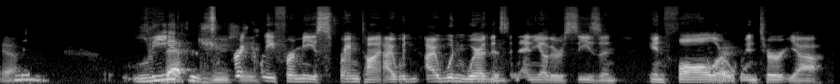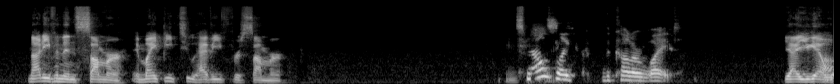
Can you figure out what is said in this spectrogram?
Yeah. Leaves That is juicy. strictly for me springtime. I would I wouldn't wear this mm-hmm. in any other season. In fall or winter, yeah. Not even in summer. It might be too heavy for summer. It smells like the color white. Yeah, you get Oh,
